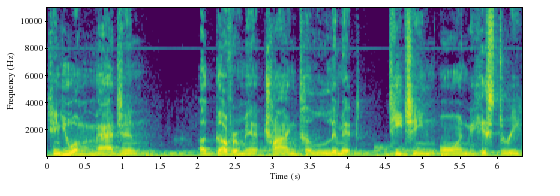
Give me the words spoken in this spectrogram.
Can you imagine a government trying to limit teaching on history?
